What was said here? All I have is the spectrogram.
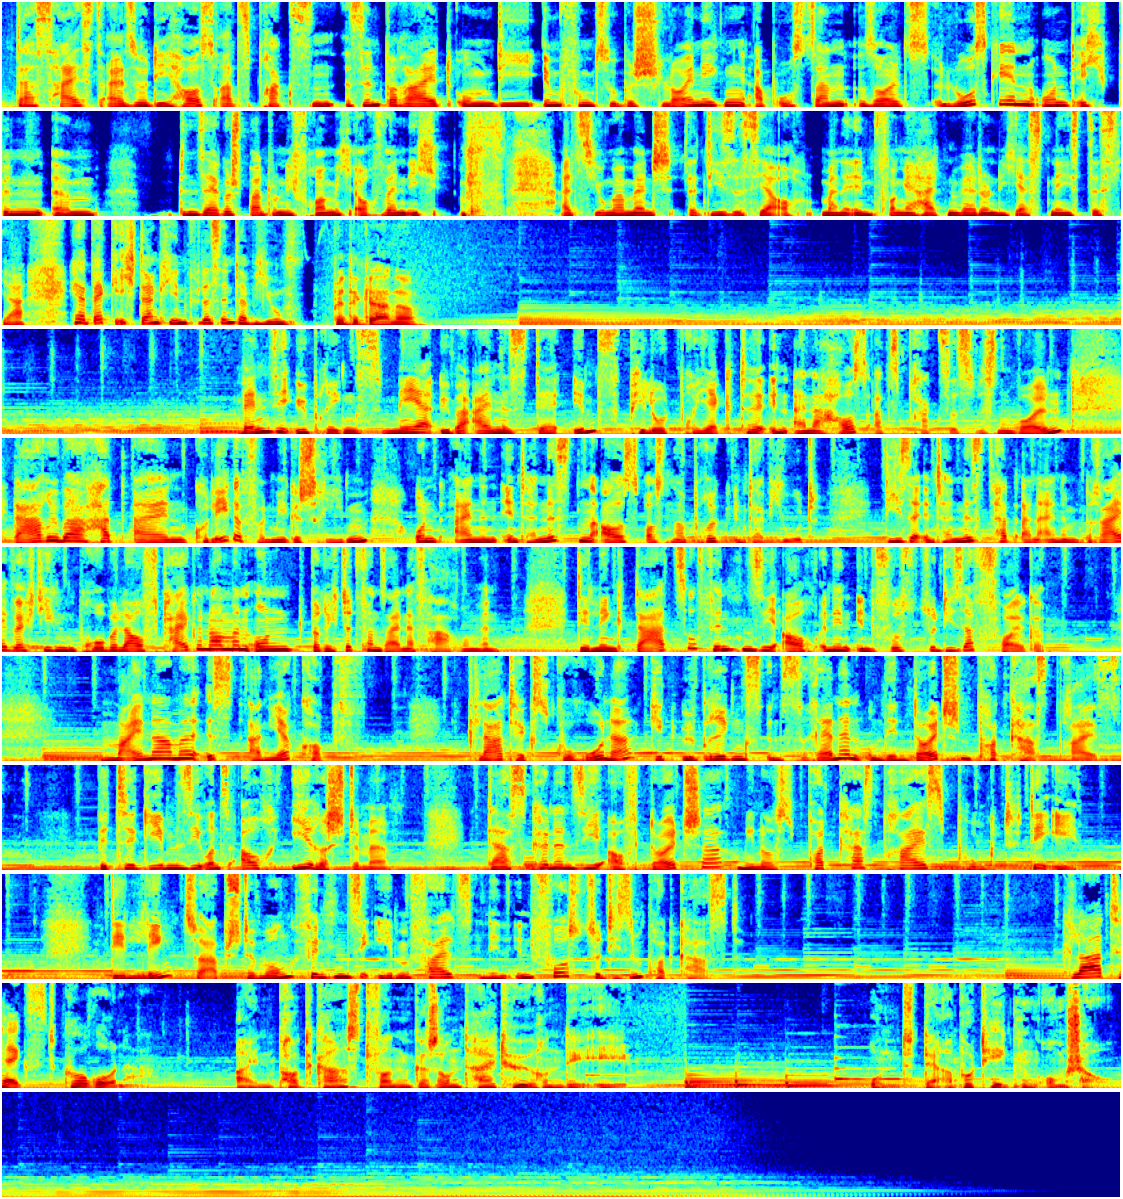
Das heißt also, die Hausarztpraxen sind bereit, um die Impfung zu beschleunigen. Ab Ostern soll's losgehen und ich bin, ähm, bin sehr gespannt und ich freue mich auch, wenn ich als junger Mensch dieses Jahr auch meine Impfung erhalten werde und nicht erst nächstes Jahr. Herr Beck, ich danke Ihnen für das Interview. Bitte gerne. Wenn Sie übrigens mehr über eines der Impfpilotprojekte in einer Hausarztpraxis wissen wollen, darüber hat ein Kollege von mir geschrieben und einen Internisten aus Osnabrück interviewt. Dieser Internist hat an einem dreiwöchigen Probelauf teilgenommen und berichtet von seinen Erfahrungen. Den Link dazu finden Sie auch in den Infos zu dieser Folge. Mein Name ist Anja Kopf. Klartext Corona geht übrigens ins Rennen um den Deutschen Podcastpreis. Bitte geben Sie uns auch Ihre Stimme. Das können Sie auf deutscher-podcastpreis.de. Den Link zur Abstimmung finden Sie ebenfalls in den Infos zu diesem Podcast. Klartext Corona. Ein Podcast von gesundheithören.de und der Apothekenumschau.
